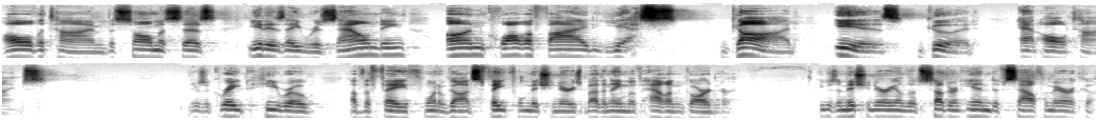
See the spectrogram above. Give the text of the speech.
all the time? The psalmist says it is a resounding, unqualified yes. God is good at all times. There's a great hero of the faith, one of God's faithful missionaries by the name of Allen Gardiner. He was a missionary on the southern end of South America.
